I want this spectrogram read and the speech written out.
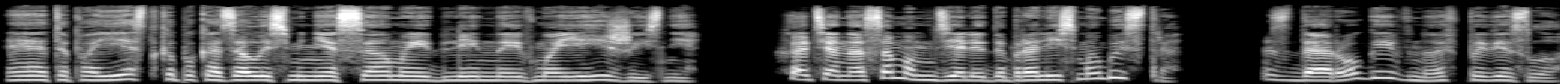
Эта поездка показалась мне самой длинной в моей жизни. Хотя на самом деле добрались мы быстро. С дорогой вновь повезло.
